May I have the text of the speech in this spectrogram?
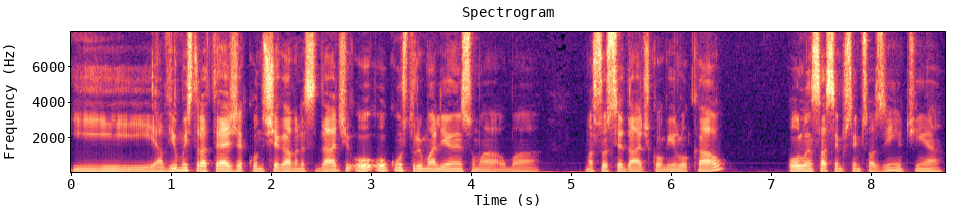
E havia uma estratégia quando chegava na cidade, ou, ou construir uma aliança, uma, uma, uma sociedade com alguém local, ou lançar 100% sozinho? Tinha.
